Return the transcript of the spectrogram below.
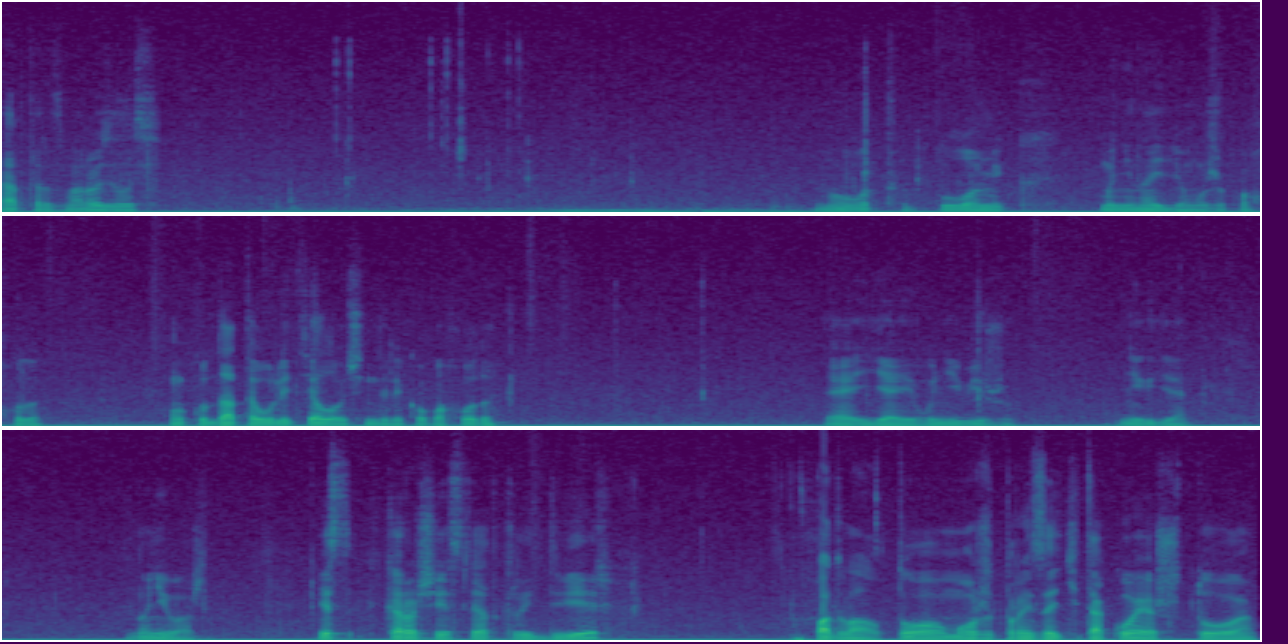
Карта разморозилась. Ну вот, ломик мы не найдем уже, походу. Он куда-то улетел очень далеко, походу. Я, я его не вижу. Нигде. Но не важно. Если, короче, если открыть дверь в подвал, то может произойти такое, что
